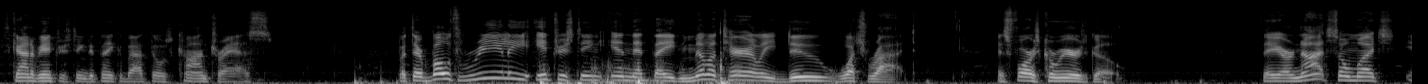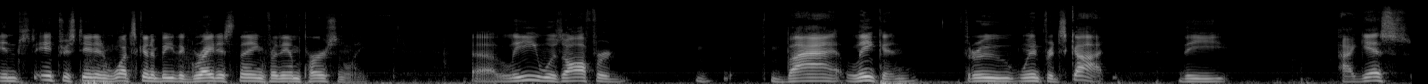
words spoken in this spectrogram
It's kind of interesting to think about those contrasts. But they're both really interesting in that they militarily do what's right as far as careers go. They are not so much in, interested in what's going to be the greatest thing for them personally. Uh, Lee was offered by Lincoln through Winfield Scott the, I guess,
